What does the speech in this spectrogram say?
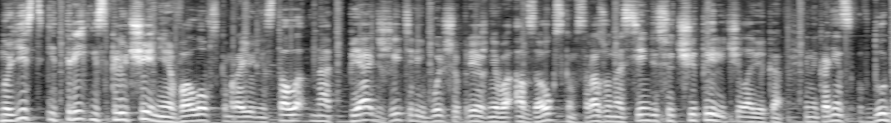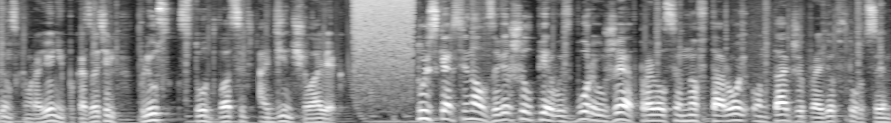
Но есть и три исключения. В Воловском районе стало на 5 жителей больше прежнего, а в Заокском сразу на 74 человека. И, наконец, в Дубинском районе показатель плюс 121 человек. Тульский Арсенал завершил первый сбор и уже отправился на второй, он также пройдет в Турции.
